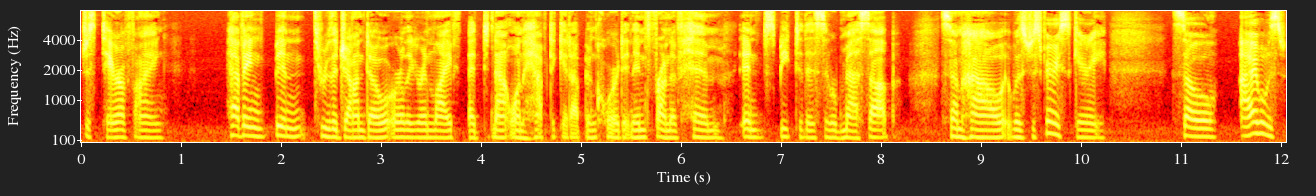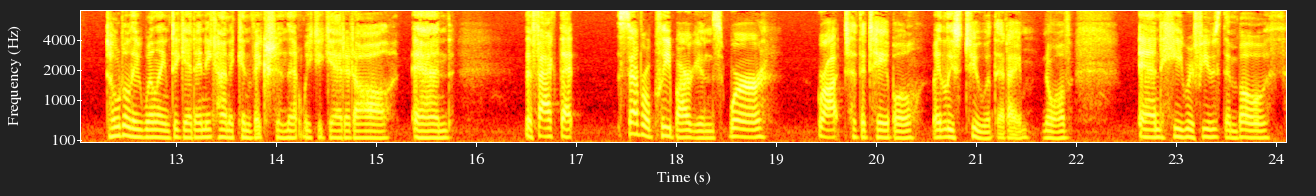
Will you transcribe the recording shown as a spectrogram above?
just terrifying having been through the John Doe earlier in life, I did not want to have to get up in court and in front of him and speak to this or mess up somehow. It was just very scary. So I was totally willing to get any kind of conviction that we could get at all. And the fact that several plea bargains were brought to the table, at least two that I know of, and he refused them both.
